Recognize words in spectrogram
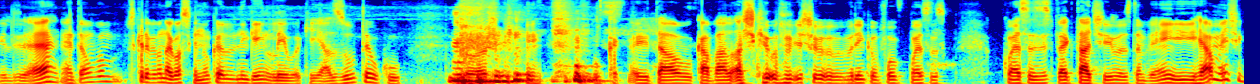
ele é, então vamos escrever um negócio que nunca ninguém leu aqui. Azul teu cu. Eu acho que o, e tal, o cavalo, acho que o bicho brinca um pouco com essas, com essas expectativas também. E realmente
